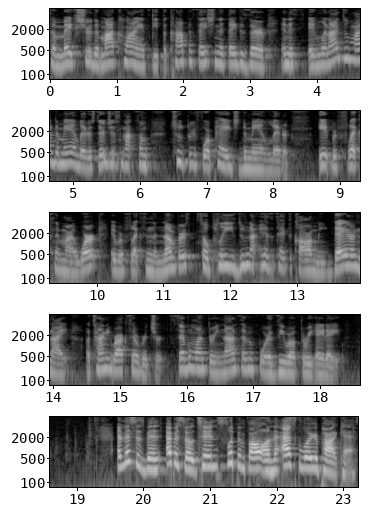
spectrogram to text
to make sure that my clients get the compensation that they deserve. And it's and when I do my demand letters, they're just not some two, three, four page demand letter. It reflects in my work. It reflects in the numbers. So please do not hesitate to call me day or night, Attorney Roxell Richards, 713-974-0388. And this has been episode 10, Slip and Fall on the Ask a Lawyer podcast.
